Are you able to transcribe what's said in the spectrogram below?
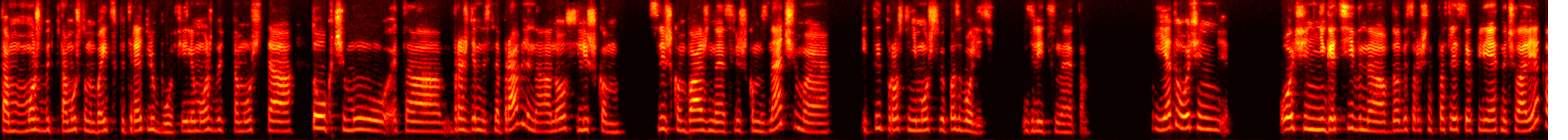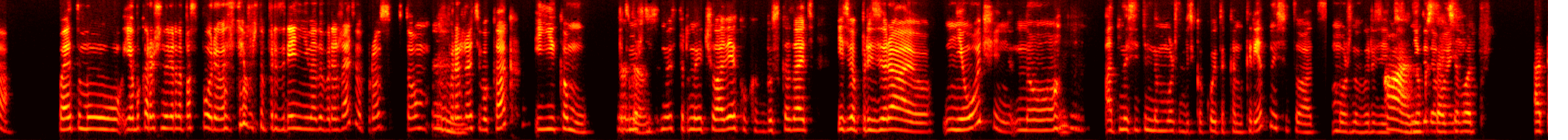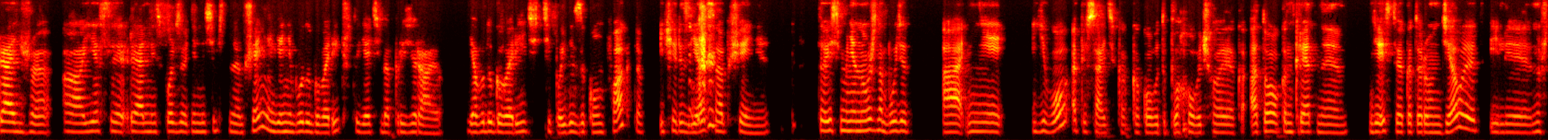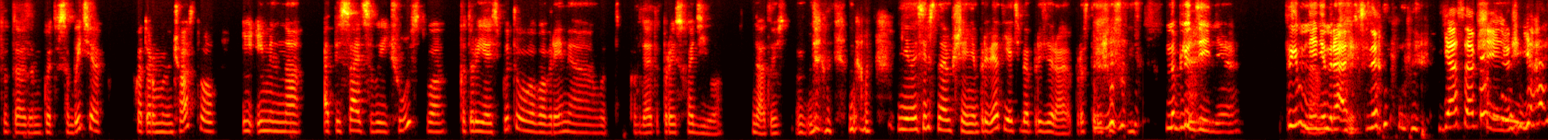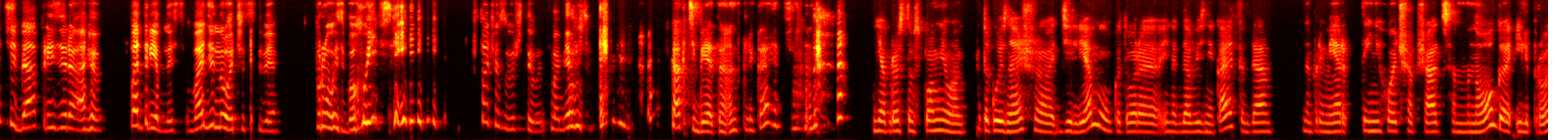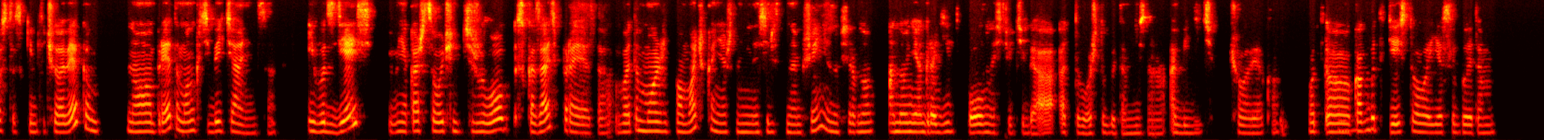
Там, может быть, потому что он боится потерять любовь, или, может быть, потому что то, к чему эта враждебность направлена, оно слишком, слишком важное, слишком значимое, и ты просто не можешь себе позволить злиться на это. И это очень очень негативно в долгосрочных последствиях влияет на человека. Поэтому я бы, короче, наверное, поспорила с тем, что презрение не надо выражать. Вопрос в том, mm. выражать его как и кому. Ну, Потому да. что, с одной стороны, человеку как бы сказать, я тебя презираю, не очень, но относительно, может быть, какой-то конкретной ситуации можно выразить А, ну, кстати, вот опять же, а, если реально использовать ненасильственное общение, я не буду говорить, что я тебя презираю. Я буду говорить типа языком фактов и через я сообщение. То есть мне нужно будет а, не его описать как какого-то плохого человека, а то конкретное действие, которое он делает, или ну что-то там какое-то событие, в котором он участвовал, и именно описать свои чувства, которые я испытывала во время вот когда это происходило. Да, то есть ненасильственное общение. Привет, я тебя презираю. Просто решил Наблюдение ты мне не нравишься. Я сообщение, я тебя презираю. Потребность в одиночестве. Просьба уйти. Что чувствуешь ты в этот момент? Как тебе это откликается? Я просто вспомнила такую, знаешь, э, дилемму, которая иногда возникает, когда, например, ты не хочешь общаться много или просто с каким-то человеком, но при этом он к тебе тянется. И вот здесь мне кажется, очень тяжело сказать про это. В этом может помочь, конечно, ненасильственное общение, но все равно оно не оградит полностью тебя от того, чтобы, там, не знаю, обидеть человека. Вот mm-hmm. как бы ты действовала, если бы там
